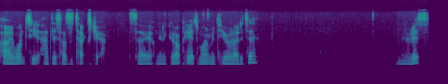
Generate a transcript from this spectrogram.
I want to add this as a texture. So I'm going to go up here to my material editor. there it is.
